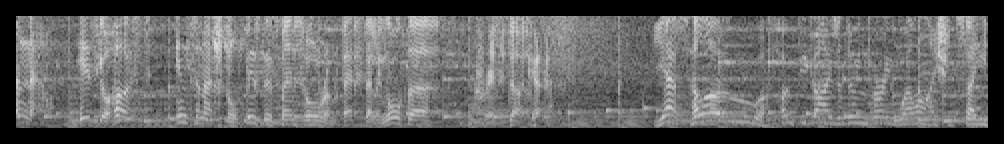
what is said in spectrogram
And now, here's your host, international business mentor and best selling author, Chris Ducker. Yes, hello. Hope you guys are doing very well. And I should say,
